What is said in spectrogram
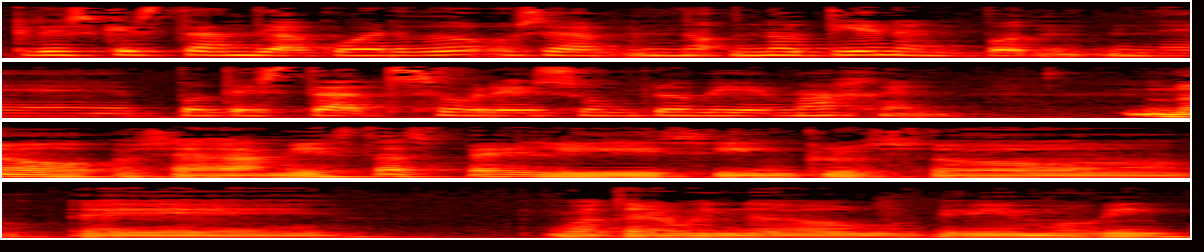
¿crees que están de acuerdo? O sea, no, no tienen po- potestad sobre su propia imagen. No, o sea, a mí estas pelis, incluso eh, Water Window Baby Moving,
